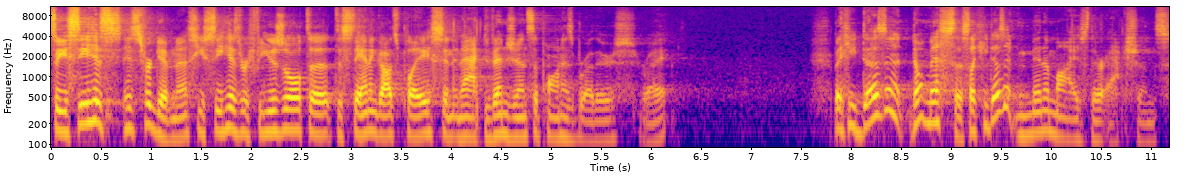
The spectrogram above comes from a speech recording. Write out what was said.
So you see his, his forgiveness, you see his refusal to, to stand in God's place and enact vengeance upon his brothers, right? But he doesn't, don't miss this, like he doesn't minimize their actions.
